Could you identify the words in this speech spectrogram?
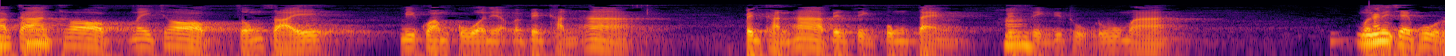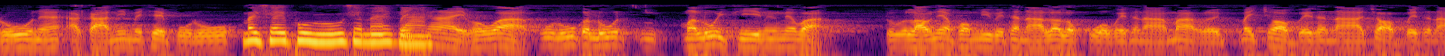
อาการชอบไม่ชอบสงสัย มีความกลัวเนี่ย มันเป็นขันห้าเป็นขันห้าเป็นสิ่งปรุงแต่ง เป็นสิ่งที่ถูกรู้มา มันไม่ใช่ผู้รู้นะอาการนี้ไม่ใช่ผู้รู้ ไม่ใช่ผู้รู้ใช่ไหมไม่ใช่ เพราะว่าผู้รู้ก็รู้มารู้อีกทีนึงเนี่ยว่าเราเนี่ยพอมีเวทนาแล้วเรากลัวเวทนามากเลย ไม่ชอบเวทนาชอบเวทนา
